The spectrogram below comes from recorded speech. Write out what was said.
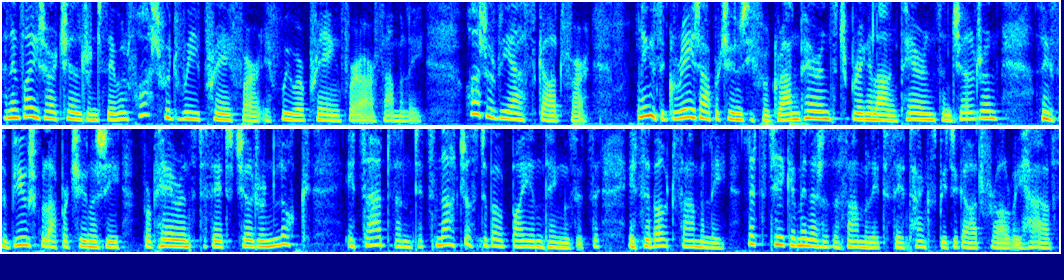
and invite our children to say, well, what would we pray for if we were praying for our family? What would we ask God for? I think it's a great opportunity for grandparents to bring along parents and children. I think it's a beautiful opportunity for parents to say to children, look, it's Advent. It's not just about buying things. It's it's about family. Let's take a minute as a family to say thanks be to God for all we have.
